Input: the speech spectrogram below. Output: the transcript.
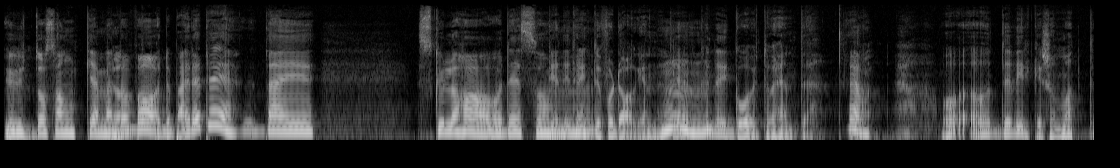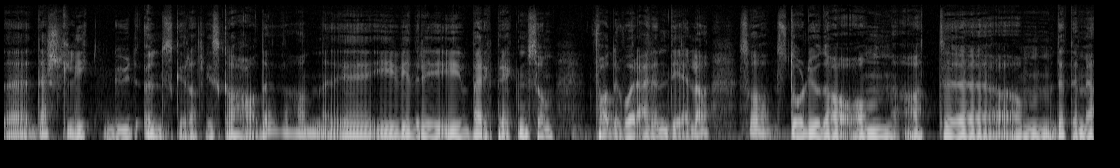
ut og sanke, men Ja. da var det bare det de skulle ha, og det som Det de trengte for dagen, det kunne de gå ut og hente. Ja. Og, og det virker som at eh, det er slik Gud ønsker at vi skal ha det. Han, eh, i, videre i, i bergprekenen, som Fader vår er en del av, så står det jo da om, at, eh, om dette med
